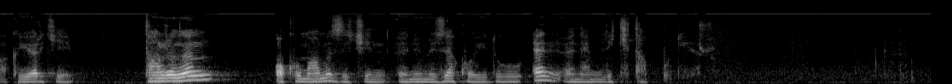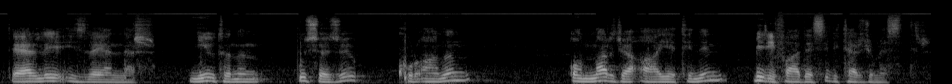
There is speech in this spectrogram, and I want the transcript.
bakıyor ki Tanrı'nın okumamız için önümüze koyduğu en önemli kitap bu diyor. Değerli izleyenler, Newton'un bu sözü Kur'an'ın onlarca ayetinin bir ifadesi, bir tercümesidir.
